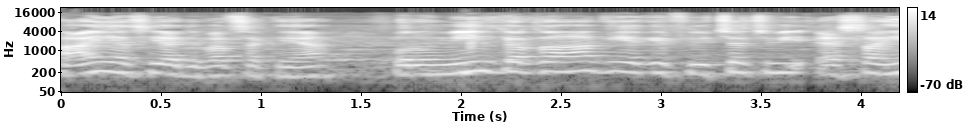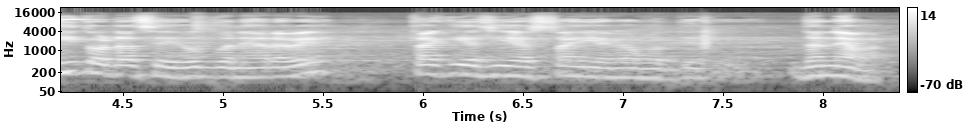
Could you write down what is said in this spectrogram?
ਤਾਂ ਹੀ ਅਸੀਂ ਅੱਜ ਵੱਧ ਸਕੇ ਹਾਂ ਔਰ ਉਮੀਦ ਕਰਦਾ ਹਾਂ ਕਿ ਅੱਗੇ ਫਿਊਚਰ 'ਚ ਵੀ ਐਸਾ ਹੀ ਤੁਹਾਡਾ ਸਹਿਯੋਗ ਬਣਿਆ ਰਹੇ ਤਾਂ ਕਿ ਅਸੀਂ ਇਸ ਤਰ੍ਹਾਂ ਹੀ ਅੱਗੇ ਵਧਦੇ ਰਹੀਏ ਧੰਨਵਾਦ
